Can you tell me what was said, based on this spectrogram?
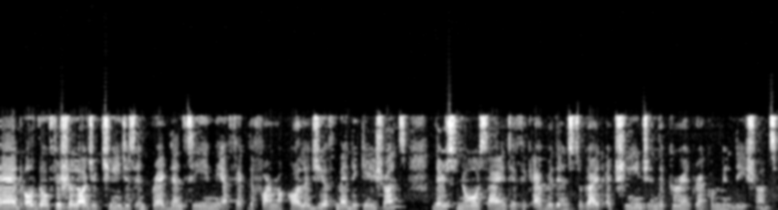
And although physiologic changes in pregnancy may affect the pharmacology of medications, there's no scientific evidence to guide a change in the current recommendations.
